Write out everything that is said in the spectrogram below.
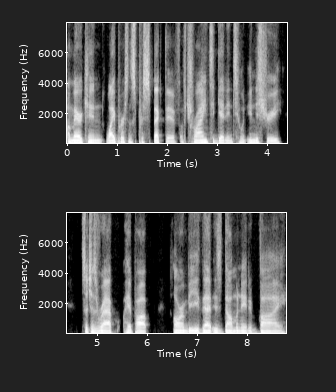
American white person's perspective of trying to get into an industry such as rap, hip hop, R&B that is dominated by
